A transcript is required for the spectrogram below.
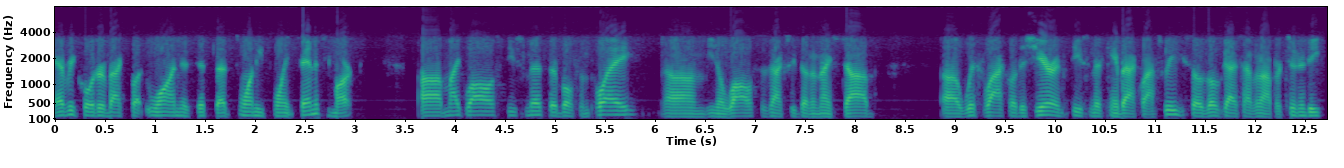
Every quarterback but one has hit that 20-point fantasy mark. Mike Wallace, Steve Smith, they're both in play. Um, you know, Wallace has actually done a nice job uh, with Flacco this year, and Steve Smith came back last week, so those guys have an opportunity.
